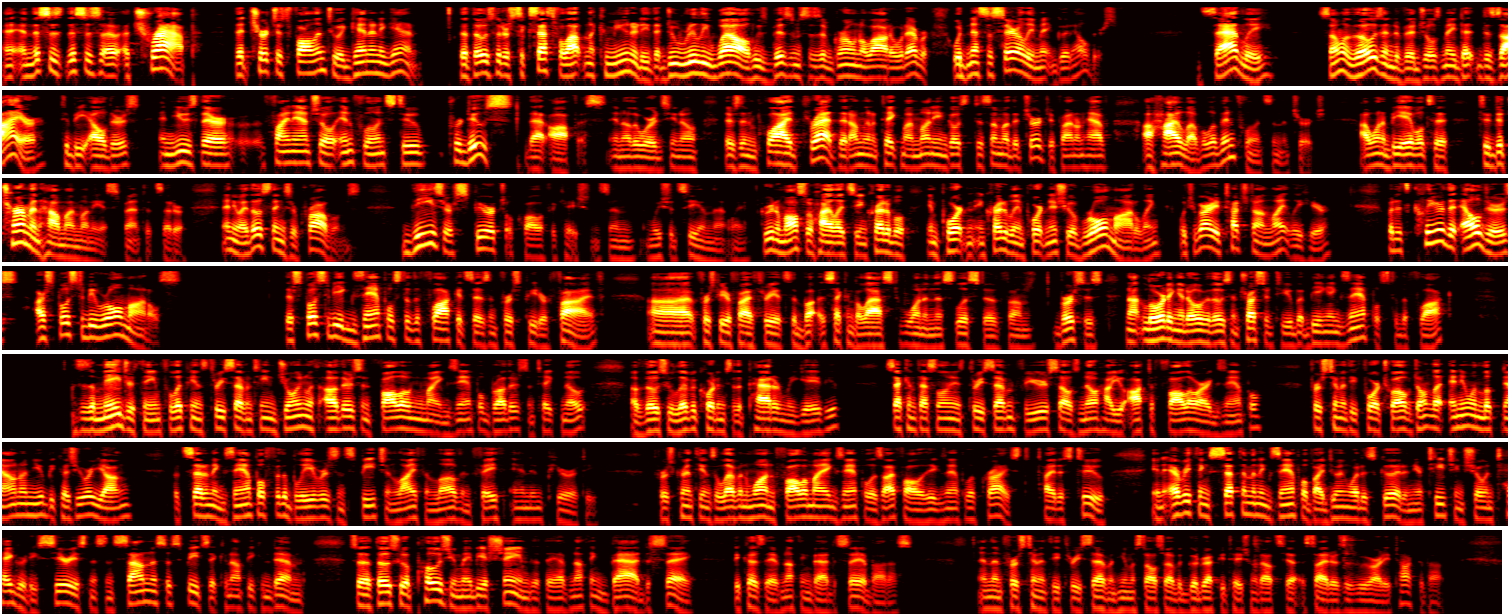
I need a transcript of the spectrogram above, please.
And, and this is, this is a, a trap that churches fall into again and again that those that are successful out in the community, that do really well, whose businesses have grown a lot or whatever, would necessarily make good elders. Sadly, some of those individuals may de- desire to be elders and use their financial influence to produce that office. In other words, you know, there's an implied threat that I'm going to take my money and go to some other church if I don't have a high level of influence in the church. I want to be able to, to determine how my money is spent, etc. Anyway, those things are problems. These are spiritual qualifications, and we should see them that way. Grudem also highlights the incredible, important, incredibly important issue of role modeling, which we've already touched on lightly here. But it's clear that elders are supposed to be role models. They're supposed to be examples to the flock, it says in 1 Peter 5. Uh, 1 Peter 5, 3, it's the second to last one in this list of um, verses. Not lording it over those entrusted to you, but being examples to the flock. This is a major theme. Philippians 3:17, join with others in following my example, brothers, and take note of those who live according to the pattern we gave you. 2 Thessalonians 3:7, for you yourselves know how you ought to follow our example. 1 Timothy 4:12, don't let anyone look down on you because you are young, but set an example for the believers in speech and life and love and faith and in purity. 1 Corinthians 11:1, follow my example as I follow the example of Christ. Titus 2, in everything, set them an example by doing what is good. In your teaching, show integrity, seriousness, and soundness of speech that cannot be condemned, so that those who oppose you may be ashamed that they have nothing bad to say, because they have nothing bad to say about us. And then 1 Timothy 3:7, he must also have a good reputation with outsiders, as we've already talked about.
